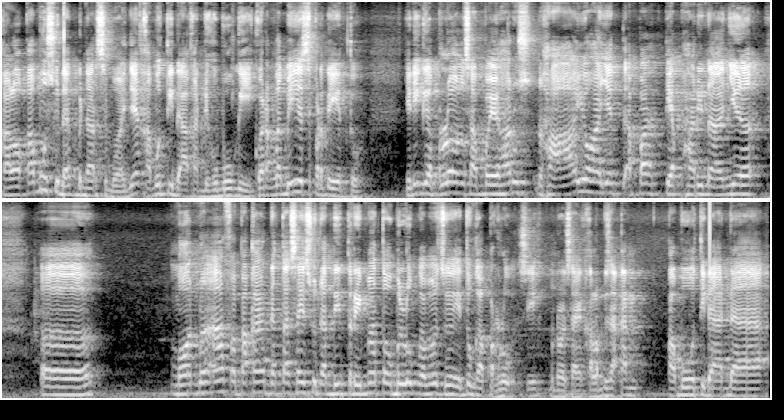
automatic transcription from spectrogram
Kalau kamu sudah benar semuanya kamu tidak akan dihubungi. Kurang lebihnya seperti itu. Jadi nggak perlu sampai harus hayo hanya apa tiap hari nanya uh, mohon maaf apakah data saya sudah diterima atau belum? Kamu itu nggak perlu sih menurut saya. Kalau misalkan kamu tidak ada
